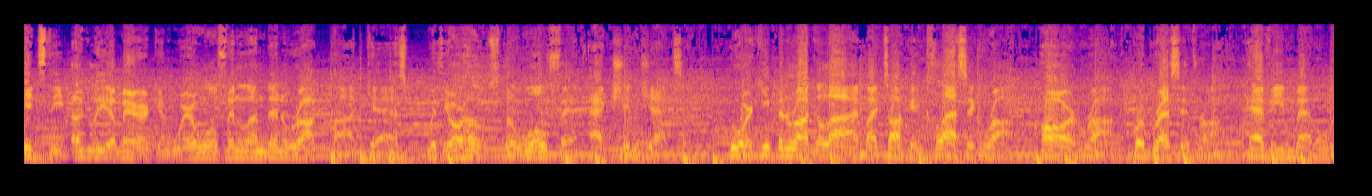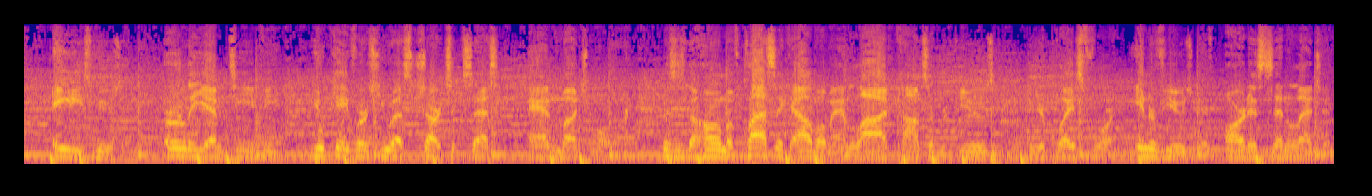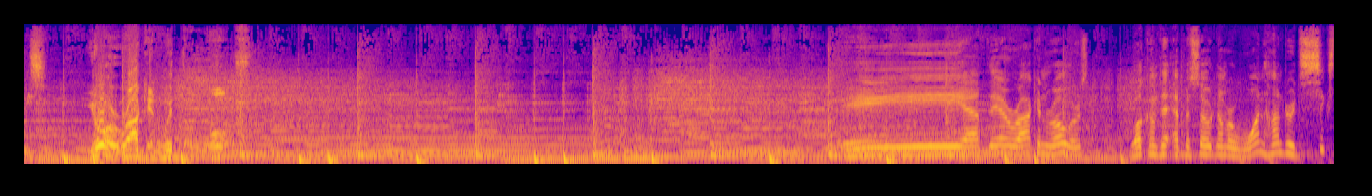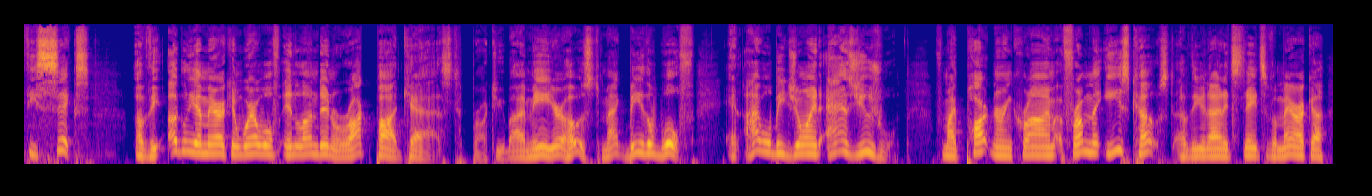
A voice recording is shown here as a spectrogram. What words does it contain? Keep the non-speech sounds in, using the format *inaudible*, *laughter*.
It's the Ugly American Werewolf in London Rock Podcast with your hosts, the Wolf and Action Jackson, who are keeping rock alive by talking classic rock, hard rock, progressive rock, heavy metal, 80s music, early MTV, UK vs. US chart success, and much more. This is the home of classic album and live concert reviews and your place for interviews with artists and legends. You're rocking with the Wolf. Hey out there, rock and rollers. Welcome to episode number 166 of the Ugly American Werewolf in London Rock Podcast. Brought to you by me, your host, Mac B. the Wolf. And I will be joined, as usual, for my partner in crime from the East Coast of the United States of America,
